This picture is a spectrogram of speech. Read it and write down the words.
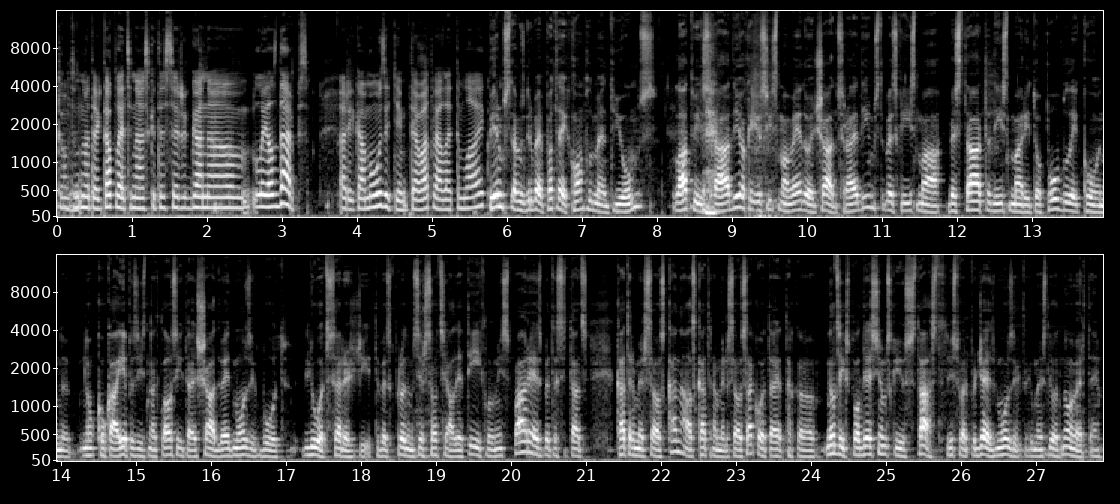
Tu noteikti apliecinās, ka tas ir gan uh, liels darbs. Arī kā mūziķim, tev atvēlēt tam laiku. Pirms tam es gribēju pateikt komplimentu jums. Latvijas rādio, ka jūs īstenībā veidojat šādus raidījumus, tāpēc ka īstenībā bez tā tad īstenībā arī to publiku un nu, kaut kā iepazīstināt klausītājus šādu veidu mūziku būtu ļoti sarežģīti. Tāpēc, ka, protams, ir sociālie tīkli un viss pārējais, bet tas ir tāds, katram ir savs kanāls, katram ir savs sekotāji. Tā kā milzīgs paldies jums, ka jūs stāstat vispār par džēzu mūziku, tā, mēs ļoti novērtējam.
